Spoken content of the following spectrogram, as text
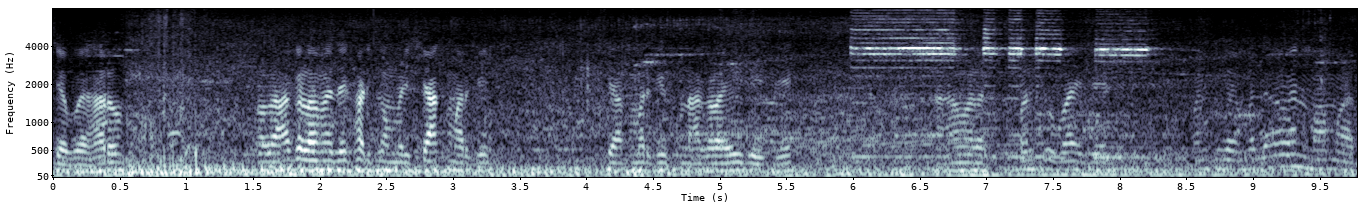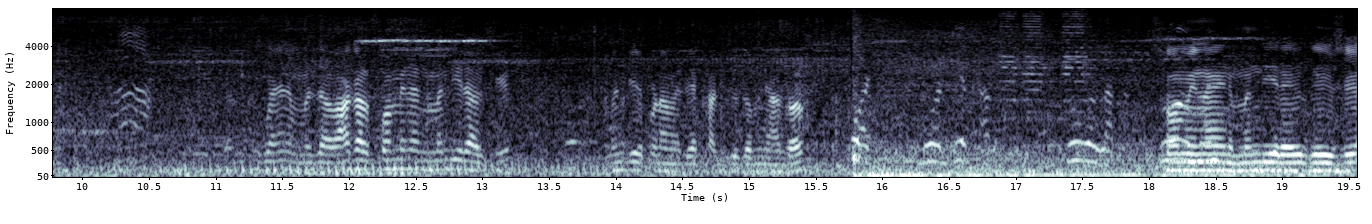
છે ભાઈ સારું હવે આગળ અમે દેખાડીશું અમારી શાક માર્કેટ. શાક માર્કેટ પણ આગળ આવી ગઈ છે. અમારા પંચુભાઈ છે. પંચુભાઈ મજા આવે ને મામા પંચુભાઈને મજા આવે. આગળ સ્વામિનારાયણ મંદિર આવશે. મંદિર પણ અમે દેખાડીશું તમને આગળ. સ્વામિનારાયણ મંદિર આવી ગયું છે.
